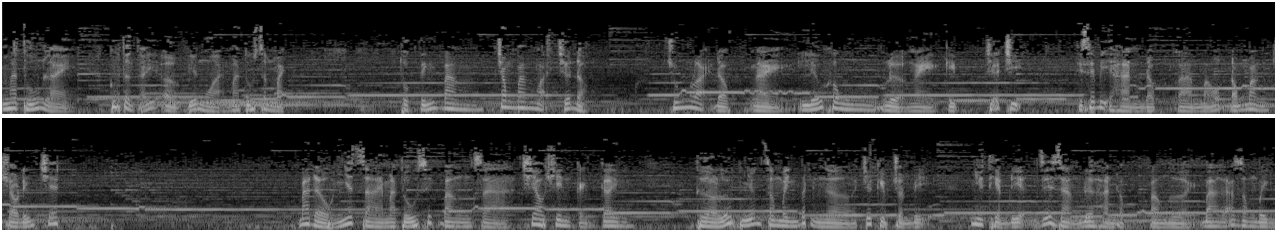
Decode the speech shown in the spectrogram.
ma thú này cũng từng thấy ở phía ngoài ma thú sân mạch. Thuộc tính băng, trong băng loại chứa độc. Chúng loại độc này nếu không lửa ngày kịp chữa trị thì sẽ bị hàn độc và máu đóng băng cho đến chết. Ba đầu nhất dài ma thú xích băng già treo trên cành cây. Thừa lúc những dòng binh bất ngờ chưa kịp chuẩn bị, như thiểm điện dễ dàng đưa hàn độc vào người ba gã dòng binh.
